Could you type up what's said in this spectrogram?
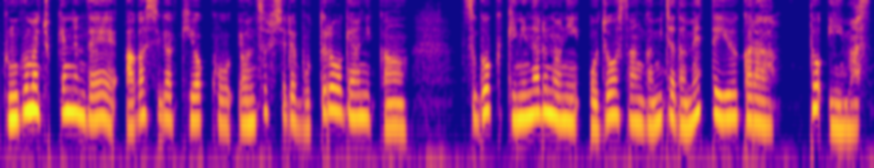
궁금해죽겠는데아가씨가기어코연습실에못들어오게하니까すごく気になるのにお嬢さんが見ちゃダメって言うから、と言います。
